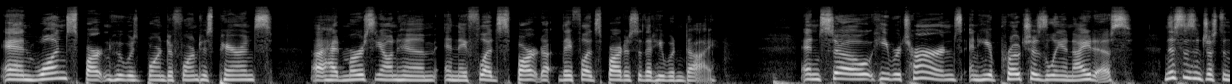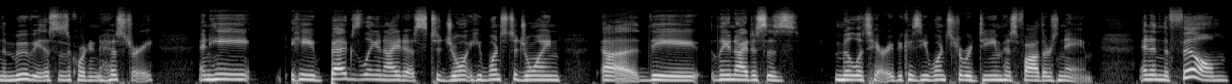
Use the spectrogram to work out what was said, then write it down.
And one Spartan who was born deformed, his parents uh, had mercy on him and they fled Sparta. They fled Sparta so that he wouldn't die. And so he returns and he approaches Leonidas. And this isn't just in the movie. This is according to history. And he he begs Leonidas to join. He wants to join uh, the Leonidas's military because he wants to redeem his father's name. And in the film,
